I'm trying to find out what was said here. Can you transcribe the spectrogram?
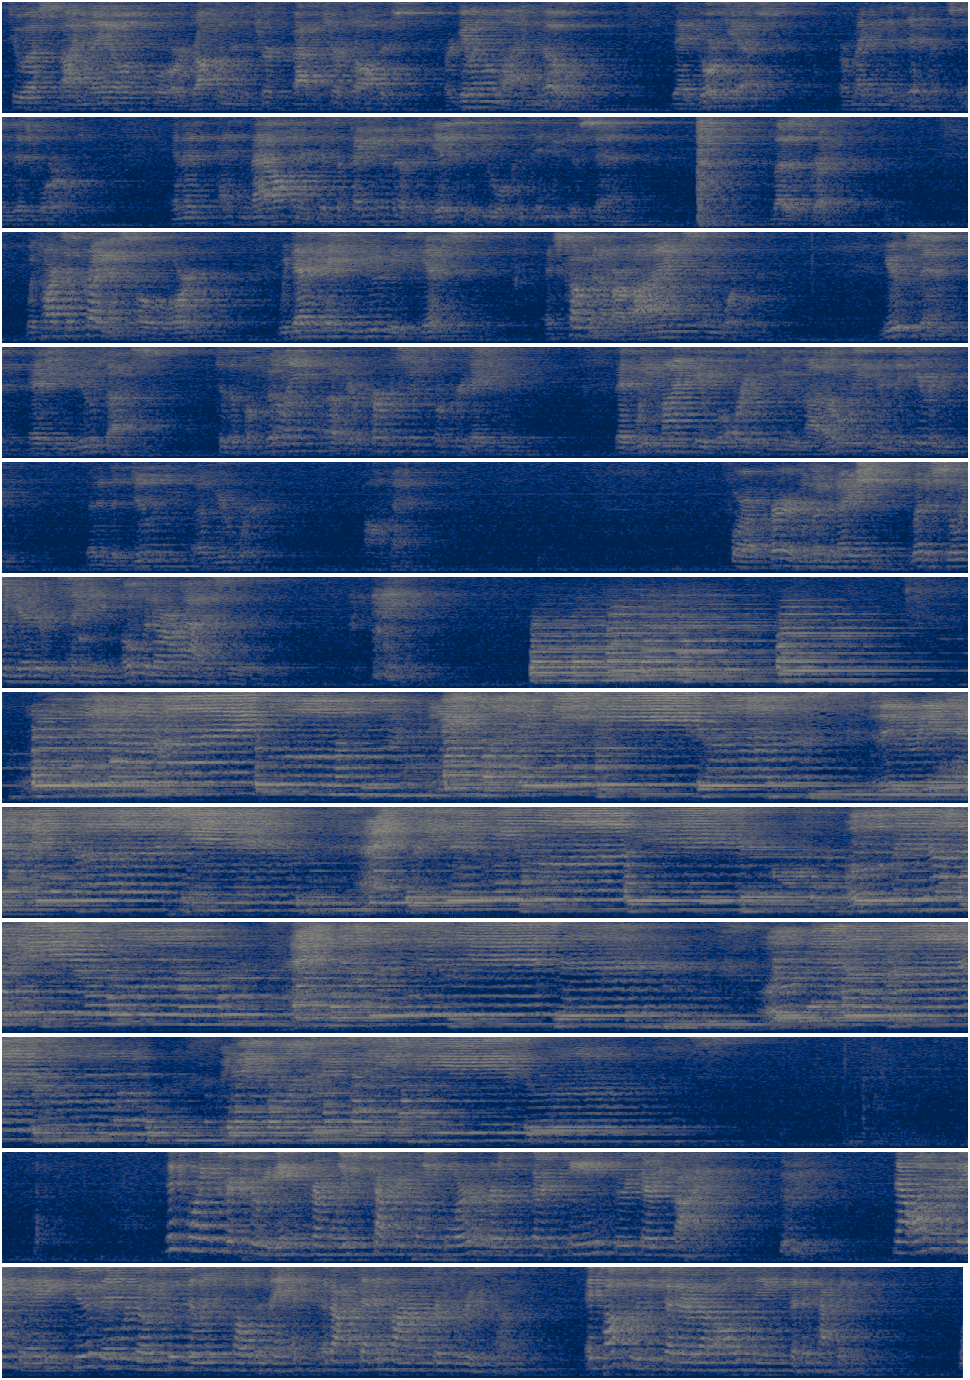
to us by mail or dropped them in the church, by the church office or given online, know that your gifts are making a difference in this world. And, and now, in anticipation of the gifts that you will continue to send, let us pray. With hearts of praise, O Lord, we dedicate to you these gifts as token of our lives and work. Use them as you use us to the fulfilling of your purposes for creation, that we might give glory to you not only in the hearing, but in the doing of your word. Amen. For our prayer of illumination, let us join together in singing, Open Our Eyes, Lord.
